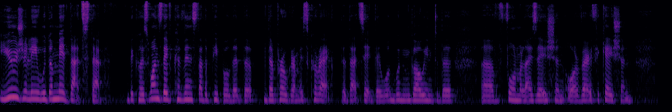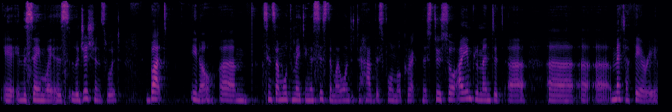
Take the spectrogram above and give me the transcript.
usually would omit that step because once they've convinced other people that the, their program is correct, that that's it, they wouldn't go into the uh, formalization or verification in the same way as logicians would. But you know, um, since I'm automating a system, I wanted to have this formal correctness too. So I implemented a, a, a, meta theory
